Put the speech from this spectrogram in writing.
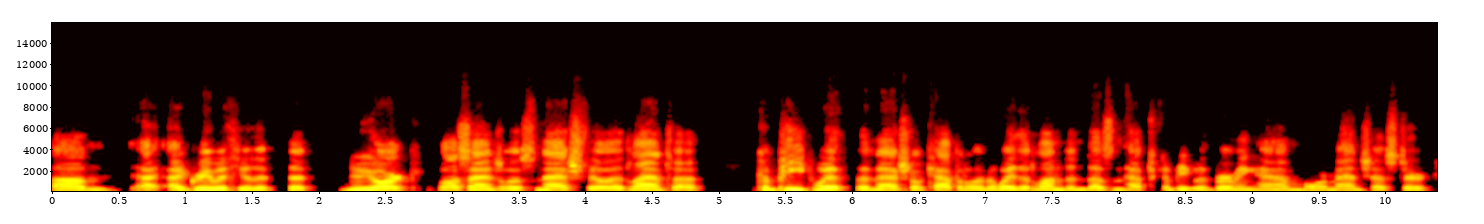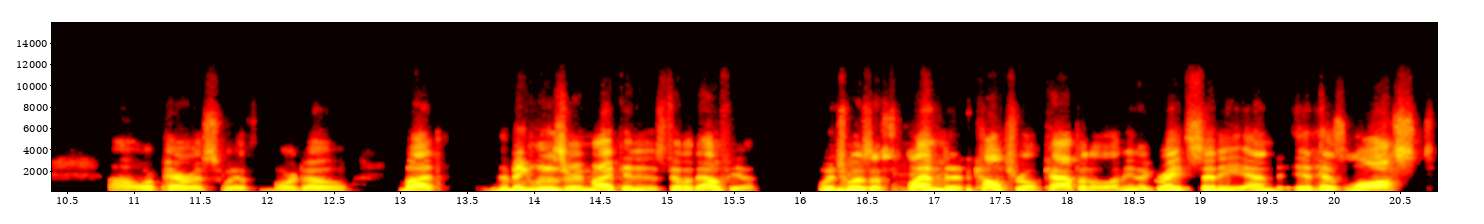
um, I, I, agree with you that that New York, Los Angeles, Nashville, Atlanta compete with the national capital in a way that London doesn't have to compete with Birmingham or Manchester uh, or Paris with Bordeaux. But the big loser, in my opinion, is Philadelphia, which was a mm-hmm. splendid cultural capital. I mean, a great city, and it has lost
